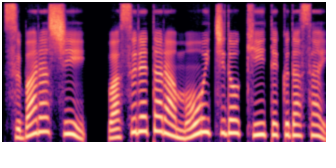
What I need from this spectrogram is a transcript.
素晴らしい。忘れたらもう一度聞いてください。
